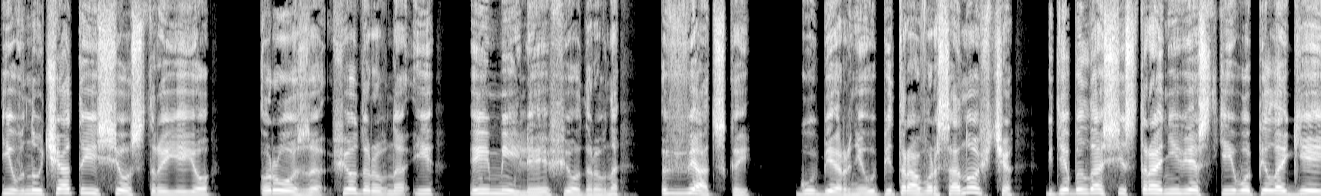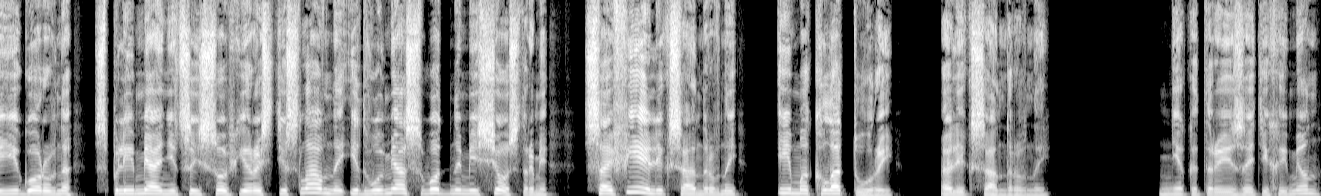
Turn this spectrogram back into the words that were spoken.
и внучатые сестры ее Роза Федоровна и Эмилия Федоровна в Вятской губернии у Петра Варсановича, где была сестра невестки его Пелагея Егоровна с племянницей Софьей Ростиславной и двумя сводными сестрами Софией Александровной и Маклатурой Александровной. Некоторые из этих имен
